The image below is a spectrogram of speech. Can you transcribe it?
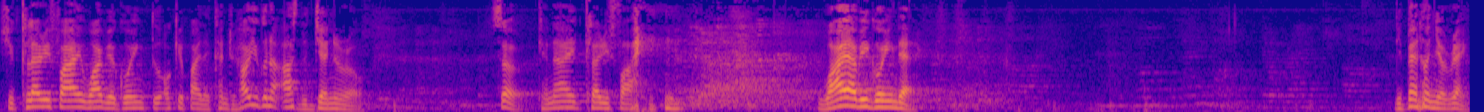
Should clarify why we are going to occupy the country. How are you going to ask the general? So, can I clarify? why are we going there? Depend on your rank.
